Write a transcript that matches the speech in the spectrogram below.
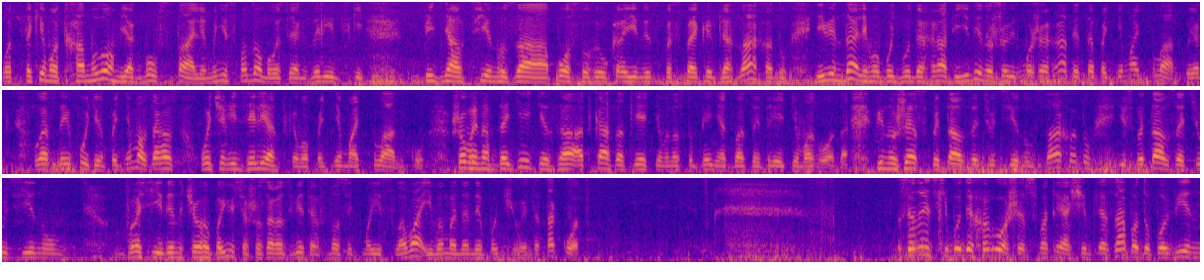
от таким от хамлом, як був Сталін. Мені сподобалося, як Зелінський підняв ціну за послуги України з безпеки для заходу, і він далі, мабуть, буде грати. Єдине, що він може грати, це піднімати планку. Як власне і Путін піднімав. Зараз очередь Зеленського піднімати планку. Що ви нам дадите за отказ від літнього наступлення 23-го року? Він уже спитав за цю ціну в заходу і спитав за цю ціну в Росії. Єдине, чого боюся, що зараз вітер зносить мої слова, і ви мене не почуєте. Так от. Зеленський буде хорошим смотрящим для Западу, бо він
